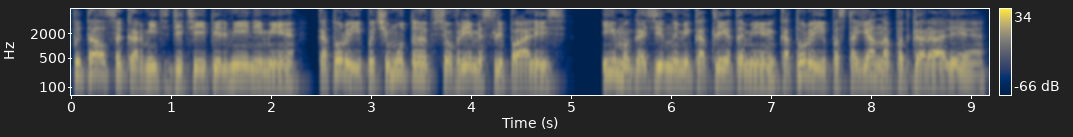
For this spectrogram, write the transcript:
пытался кормить детей пельменями, которые почему-то все время слепались, и магазинными котлетами, которые постоянно подгорали.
